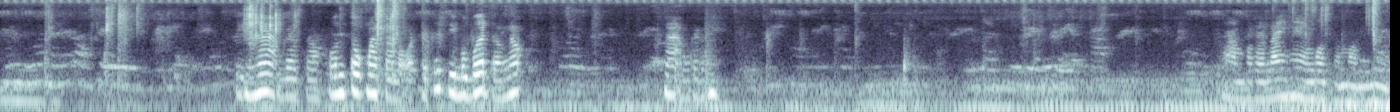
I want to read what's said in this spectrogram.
อืมติเป็นน้ำแล้วก็ฝนตกมาตลอดแต่ก็สีบเบิดดอกเนาะน้ำกันนี่น้ำบ่ได้ไล่แห้งบ่สมอนเนี่ย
